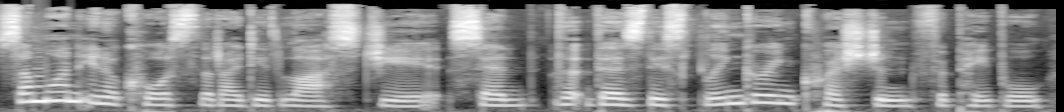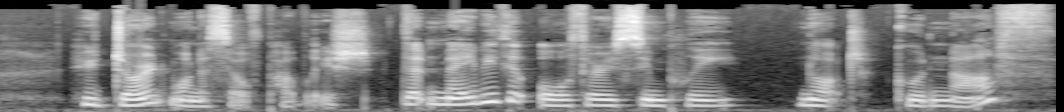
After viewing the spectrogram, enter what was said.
Someone in a course that I did last year said that there's this lingering question for people who don't want to self publish that maybe the author is simply not good enough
